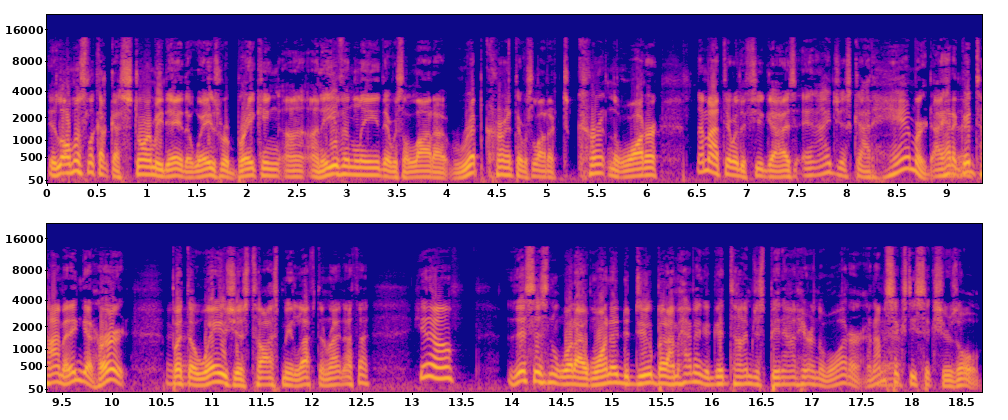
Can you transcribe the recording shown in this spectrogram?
It almost looked like a stormy day. The waves were breaking uh, unevenly. There was a lot of rip current. There was a lot of t- current in the water. I'm out there with a few guys, and I just got hammered. I had a good time. I didn't get hurt, but the waves just tossed me left and right. And I thought, you know, this isn't what I wanted to do, but I'm having a good time just being out here in the water. And I'm 66 years old.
